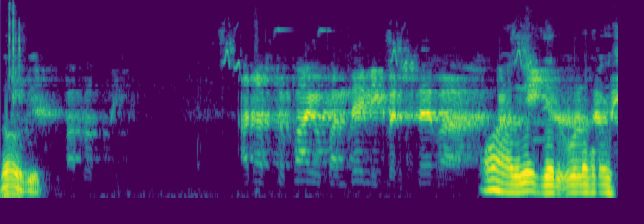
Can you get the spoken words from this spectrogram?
No gitu. Oh, Heidegger ulang guys.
